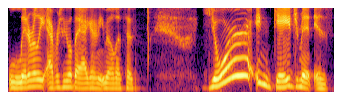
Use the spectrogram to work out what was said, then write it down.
literally every single day I get an email that says, your engagement is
